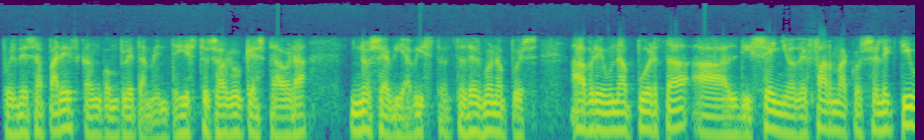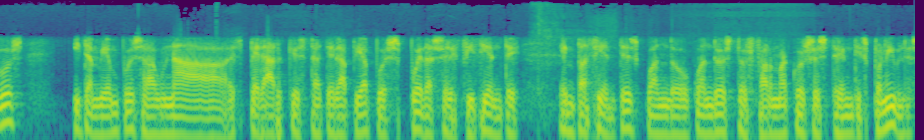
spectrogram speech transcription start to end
pues desaparezcan completamente. Y esto es algo que hasta ahora no se había visto. Entonces, bueno, pues abre una puerta al diseño de fármacos selectivos y también pues a una esperar que esta terapia pues pueda ser eficiente en pacientes cuando cuando estos fármacos estén disponibles.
